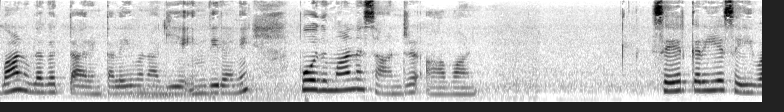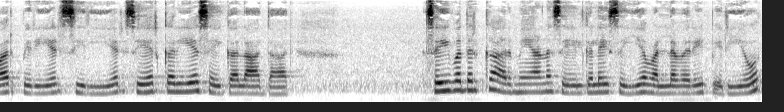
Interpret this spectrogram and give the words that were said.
வான் உலகத்தாரின் தலைவனாகிய இந்திரனே போதுமான சான்று ஆவான். செயற்கரிய செய்வார் பெரியர் சிறியர் செயற்கரிய செய்கலாதார். செய்வதற்கு அருமையான செயல்களை செய்ய வல்லவரே பெரியோர்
